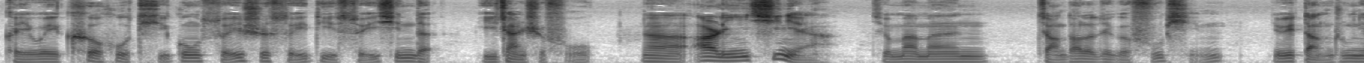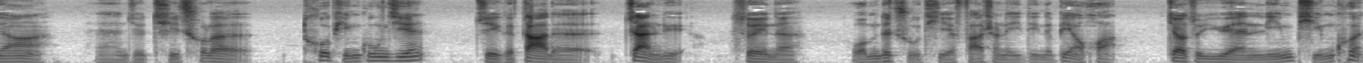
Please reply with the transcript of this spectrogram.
可以为客户提供随时随地随心的。一站式服务。那二零一七年啊，就慢慢讲到了这个扶贫，因为党中央啊，嗯，就提出了脱贫攻坚这个大的战略，所以呢，我们的主题也发生了一定的变化，叫做远离贫困，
